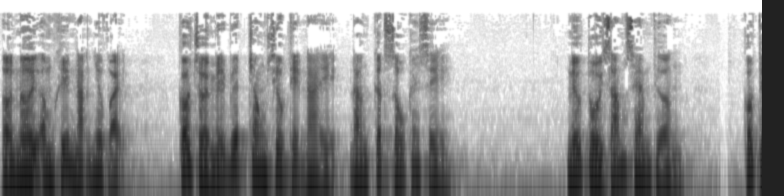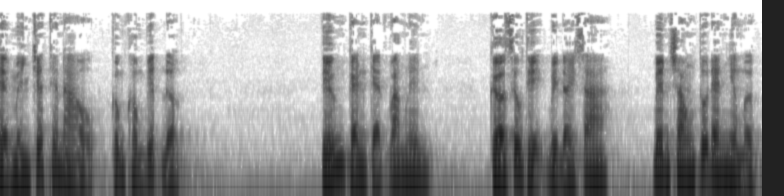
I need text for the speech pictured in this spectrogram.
Ở nơi âm khí nặng như vậy, có trời mới biết trong siêu thị này đang cất giấu cái gì. Nếu tôi dám xem thường, có thể mình chết thế nào cũng không biết được. Tiếng kèn kẹt vang lên, cửa siêu thị bị đẩy ra, bên trong tối đen như mực.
